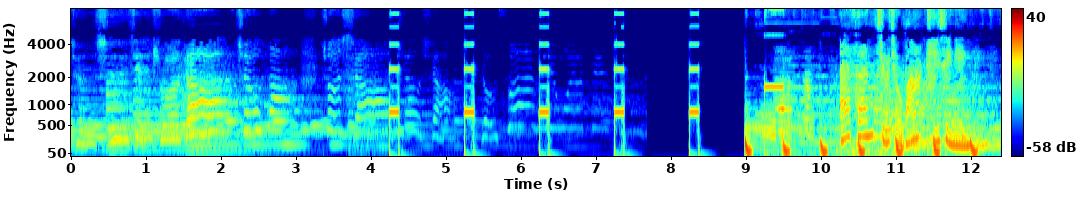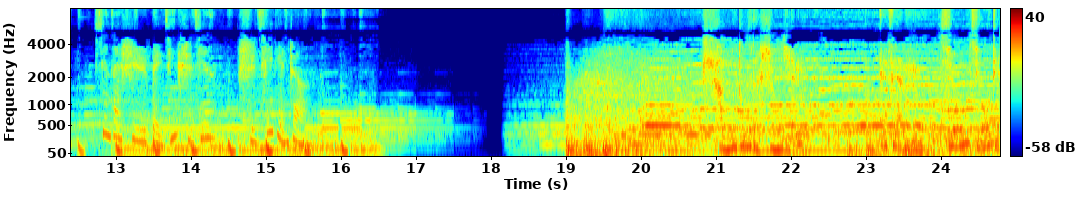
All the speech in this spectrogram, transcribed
这世界说大就大，说小就小，就算你我有 FM 九九八提醒您，现在是北京时间十七点整。成都的声音，FM 九九点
